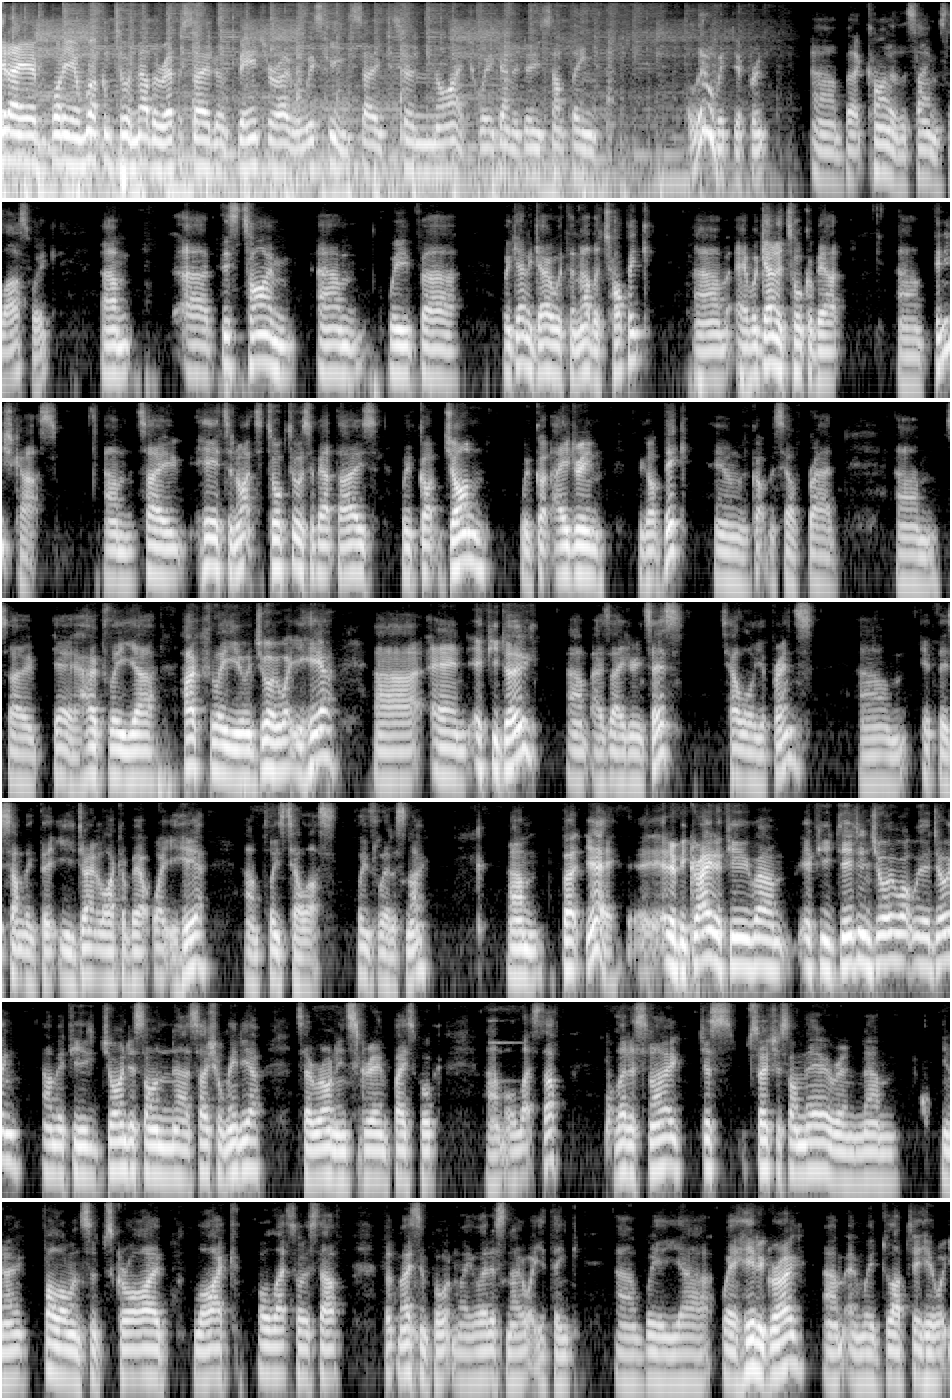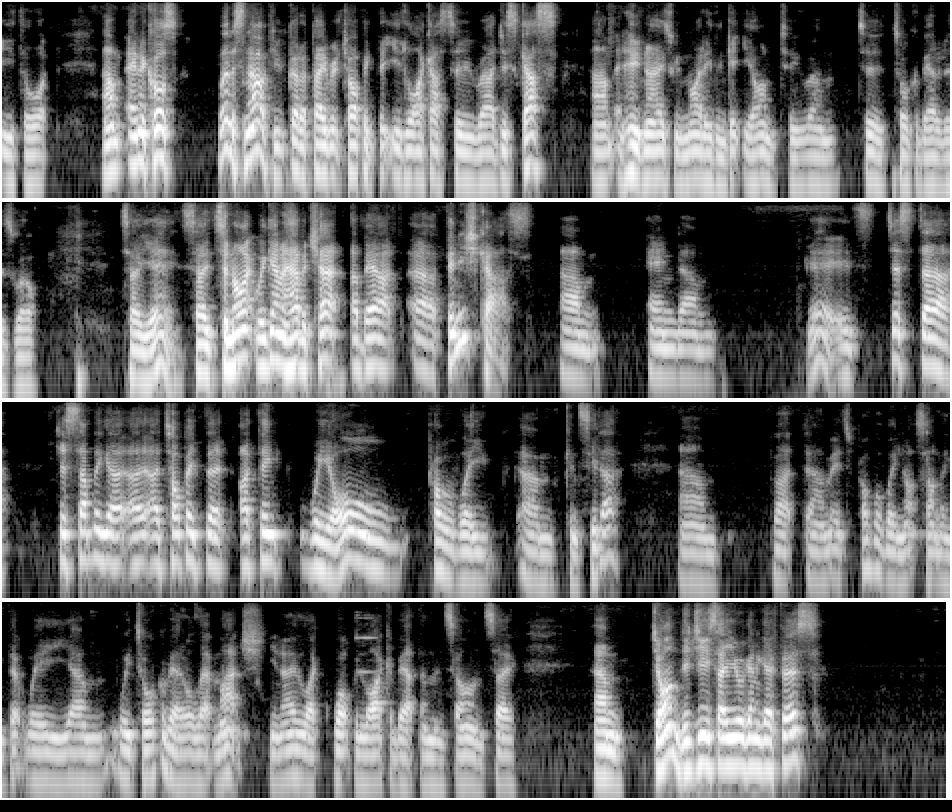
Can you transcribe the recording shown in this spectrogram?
G'day, everybody, and welcome to another episode of Banter Over Whiskey. So, tonight we're going to do something a little bit different, um, but kind of the same as last week. Um, uh, this time, um, we've uh, we're going to go with another topic, um, and we're going to talk about um, finish casks. Um, so, here tonight to talk to us about those, we've got John, we've got Adrian, we've got Vic, and we've got myself, Brad. Um, so yeah, hopefully, uh, hopefully you enjoy what you hear, uh, and if you do, um, as Adrian says, tell all your friends. Um, if there's something that you don't like about what you hear, um, please tell us. Please let us know. Um, but yeah, it'd be great if you um, if you did enjoy what we were doing. if you joined us on uh, social media, so we're on Instagram, Facebook, all that stuff. Let us know. Just search us on there and you know, follow and subscribe, like, all that sort of stuff. But most importantly, let us know what you think. Uh, we uh, we're here to grow, um, and we'd love to hear what you thought. Um, and of course, let us know if you've got a favourite topic that you'd like us to uh, discuss. Um, and who knows, we might even get you on to um, to talk about it as well. So yeah, so tonight we're going to have a chat about uh, finish um, and um, yeah, it's just uh, just something a, a, topic that I think we all probably um, consider, um, but um, it's probably not something that we um, we talk about all that much. You know, like what we like about them and so on. So, um, John, did you say you were going to go first?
